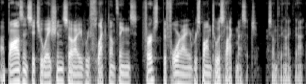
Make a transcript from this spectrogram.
a pause in situations so I reflect on things first before I respond to a Slack message or something like that.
